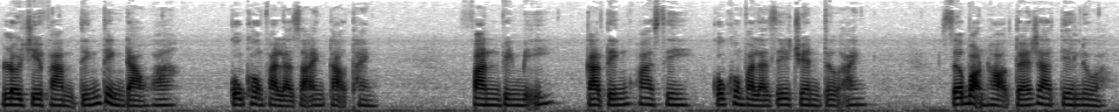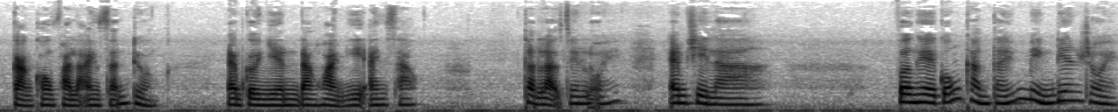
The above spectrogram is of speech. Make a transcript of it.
Lôi chi phạm tính tình đào hoa, cũng không phải là do anh tạo thành. Phan Vinh Mỹ, cá tính hoa si cũng không phải là di truyền từ anh. Giữa bọn họ tóe ra tia lửa, càng không phải là anh dẫn đường. Em cơ nhiên đang hoài nghi anh sao? Thật là xin lỗi, em chỉ là... Phương Hề cũng cảm thấy mình điên rồi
